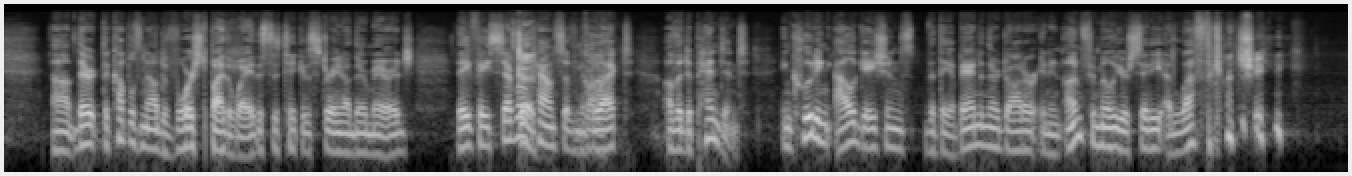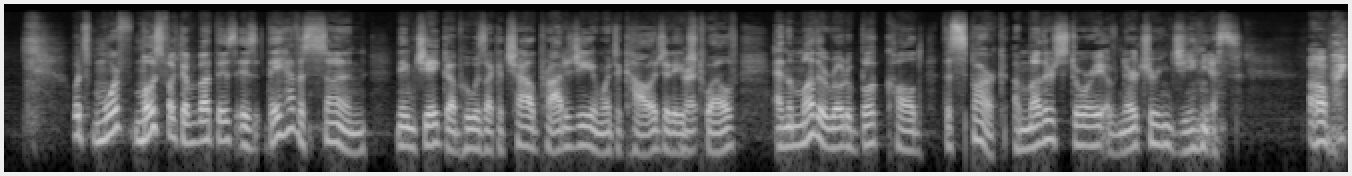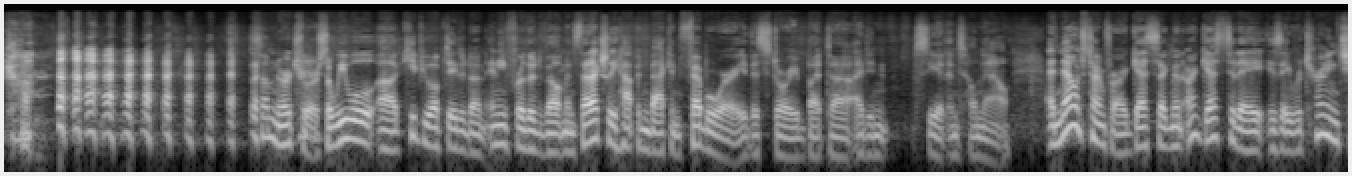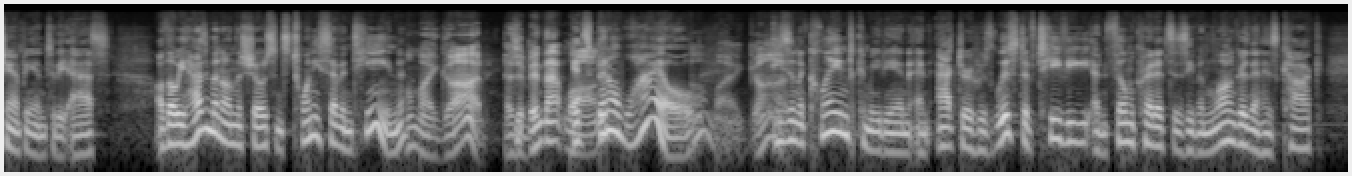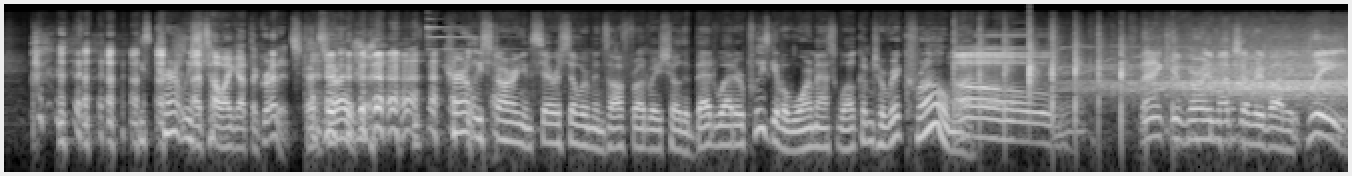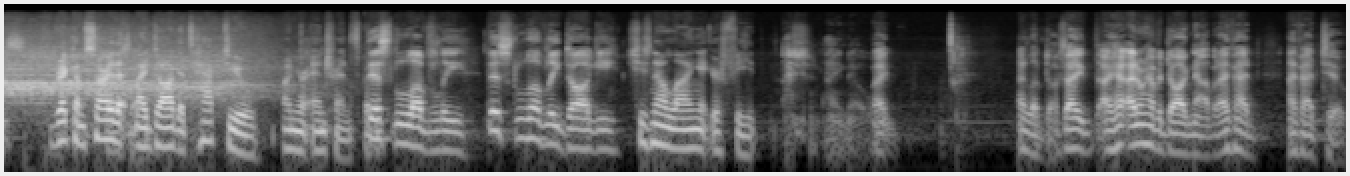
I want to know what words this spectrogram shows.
Uh, the couple's now divorced, by the way. This has taken a strain on their marriage. They face several Good. counts of neglect of a dependent. including allegations that they abandoned their daughter in an unfamiliar city and left the country. What's more most fucked up about this is they have a son named Jacob who was like a child prodigy and went to college at age Right. 12 and the mother wrote a book called The Spark: A Mother's Story of Nurturing Genius. Oh my god. Some nurturer. So we will uh, keep you updated on any further developments. That actually happened back in February, this story, but uh, I didn't see it until now. And now it's time for our guest segment. Our guest today is a returning champion to the ass. Although he hasn't been on the show since 2017, Oh my God! Has it been that long? it's been a while. Oh my God! He's an acclaimed comedian and actor whose list of TV and film credits is even longer than his cock. He's currently That's how I got the credits. That's right. currently starring in Sarah Silverman's off-Broadway show The Bedwetter. Please give a warm ass welcome to Rick Crom. Oh, thank you very much, everybody. Please, Rick, I'm sorry that my dog attacked you on your entrance, but this lovely, this lovely doggy. she's now lying at your feet. I know. I, I love dogs. I, I, I don't have a dog now, but I've had, I've had two.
